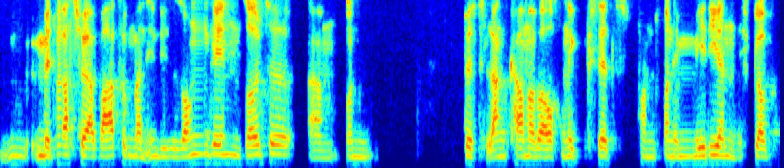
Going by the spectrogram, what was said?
mit was für Erwartungen man in die Saison gehen sollte. Ähm, und bislang kam aber auch nichts jetzt von, von den Medien. Ich glaube,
